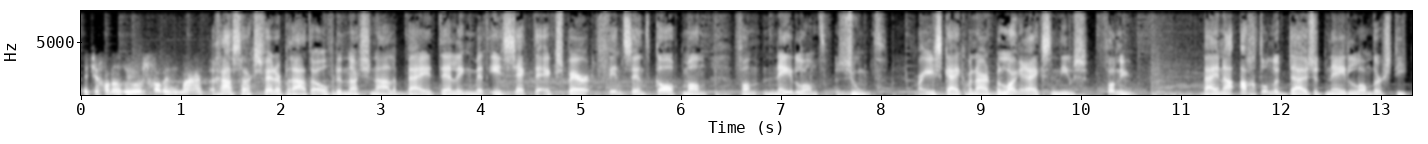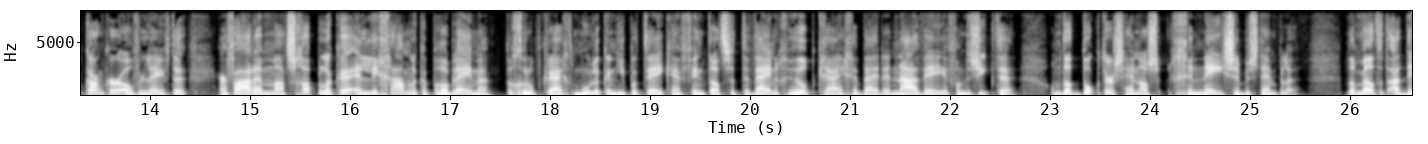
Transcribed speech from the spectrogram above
Dat je gewoon een ruwe schatting maakt. We gaan straks verder praten over de nationale bijentelling met insectenexpert Vincent Kalkman van Nederland Zoomt. Maar eerst kijken we naar het belangrijkste nieuws van nu. Bijna 800.000 Nederlanders die kanker overleefden, ervaren maatschappelijke en lichamelijke problemen. De groep krijgt moeilijk een hypotheek en vindt dat ze te weinig hulp krijgen bij de naweeën van de ziekte, omdat dokters hen als genezen bestempelen. Dat meldt het AD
